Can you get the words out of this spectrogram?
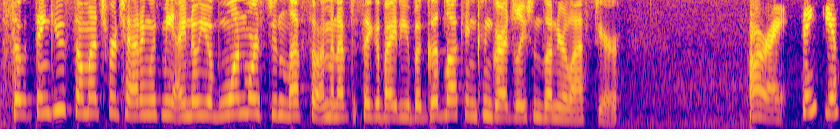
So, thank you so much for chatting with me. I know you have one more student left, so I'm going to have to say goodbye to you, but good luck and congratulations on your last year. All right, thank you.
